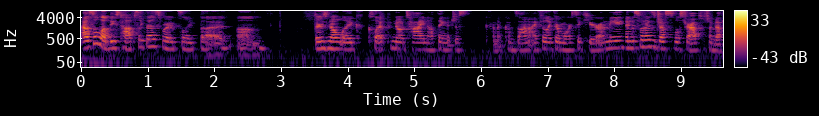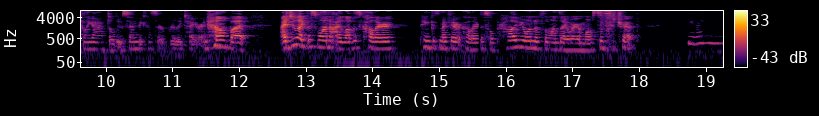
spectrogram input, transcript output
I also love these tops like this where it's like the, um, there's no like clip, no tie, nothing. It just kind of comes on. I feel like they're more secure on me. And this one has adjustable straps, which I'm definitely gonna have to loosen because they're really tight right now, but I do like this one. I love this color. Pink is my favorite color. This will probably be one of the ones I wear most of the trip. See, I mean,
